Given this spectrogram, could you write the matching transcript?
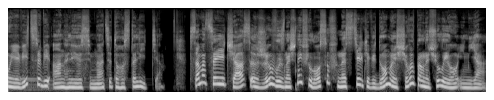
Уявіть собі Англію XVII століття. Саме цей час жив визначний філософ, настільки відомий, що ви, певно, чули його ім'я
